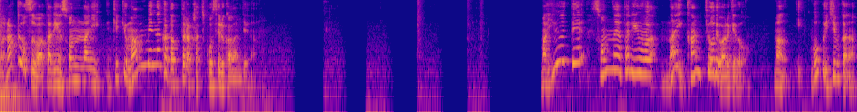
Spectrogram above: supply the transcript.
まあラクロスは当たりそんなに結局まんべんなかだったら勝ち越せるかなみたいなまあ言うてそんな当たりはない環境ではあるけどまあごく一部かな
